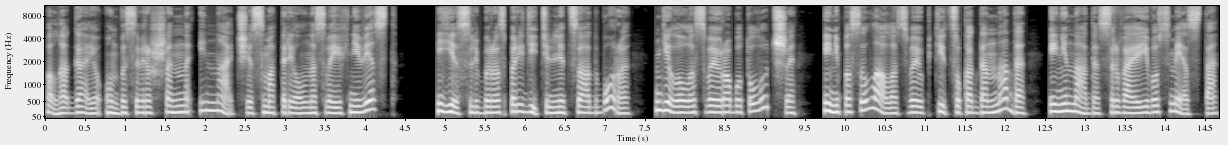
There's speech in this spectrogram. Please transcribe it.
Полагаю, он бы совершенно иначе смотрел на своих невест, если бы распорядительница отбора делала свою работу лучше и не посылала свою птицу, когда надо и не надо, срывая его с места.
